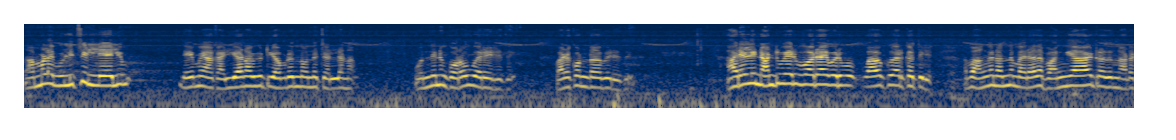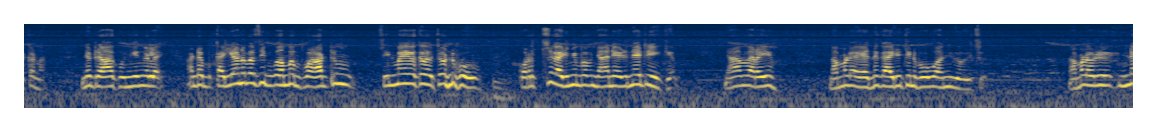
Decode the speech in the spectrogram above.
നമ്മളെ വിളിച്ചില്ലേലും ദൈവമേ ആ കല്യാണ വീട്ടിൽ അവിടെ നിന്ന് ഒന്ന് ചെല്ലണം. ഒന്നിനും കുറവ് വരരുത്. വഴക്കുണ്ടാവരുത്. ആരെങ്കിലും രണ്ടുപേർ പോരാ ഒരു വാക്ക് തർക്കത്തിൽ അപ്പോൾ അങ്ങനെ ഒന്നും വരാതെ ഭംഗിയായിട്ട് അത് നടക്കണം. എന്നിട്ട് ആ കുഞ്ഞുങ്ങളെ അവിടെ കല്യാണ ബസ്സിൽ പോകുമ്പം പാട്ടും സിനിമയും ഒക്കെ വെച്ചുകൊണ്ട് പോകും. കുറച്ച് കഴിഞ്ഞപ്പം ഞാൻ എഴുന്നേറ്റ് നിൽക്കും. ഞാൻ പറയും നമ്മൾ എന്ത് കാര്യത്തിന് പോകുകയെന്ന് ചോദിച്ചു. നമ്മളൊരു ഇന്ന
